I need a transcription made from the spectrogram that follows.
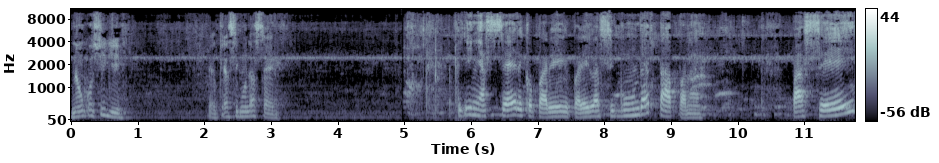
não consegui. Até a segunda série. E minha série que eu parei, parei na segunda etapa, né? Passei,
